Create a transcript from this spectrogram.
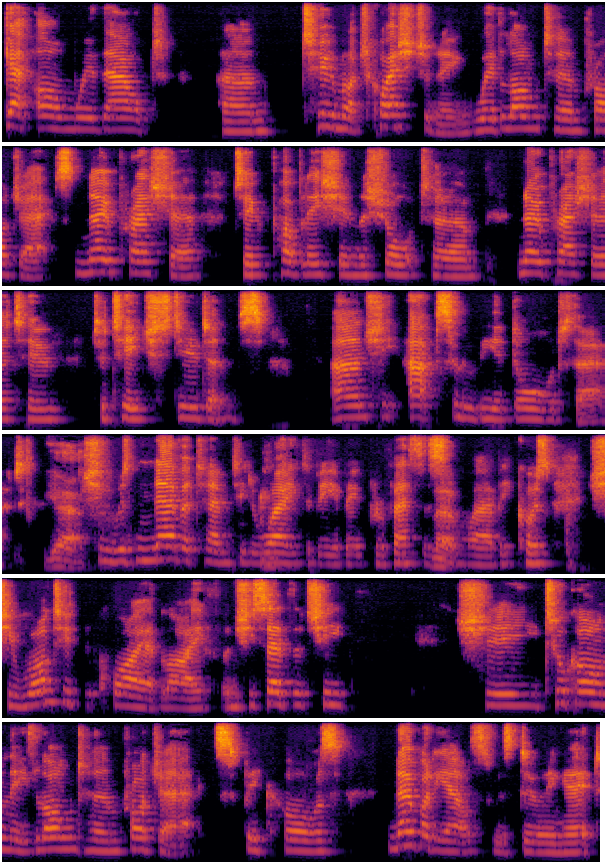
get on without um, too much questioning with long term projects, no pressure to publish in the short term, no pressure to, to teach students. And she absolutely adored that. Yeah. She was never tempted away to be a big professor no. somewhere because she wanted a quiet life. And she said that she she took on these long term projects because nobody else was doing it.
